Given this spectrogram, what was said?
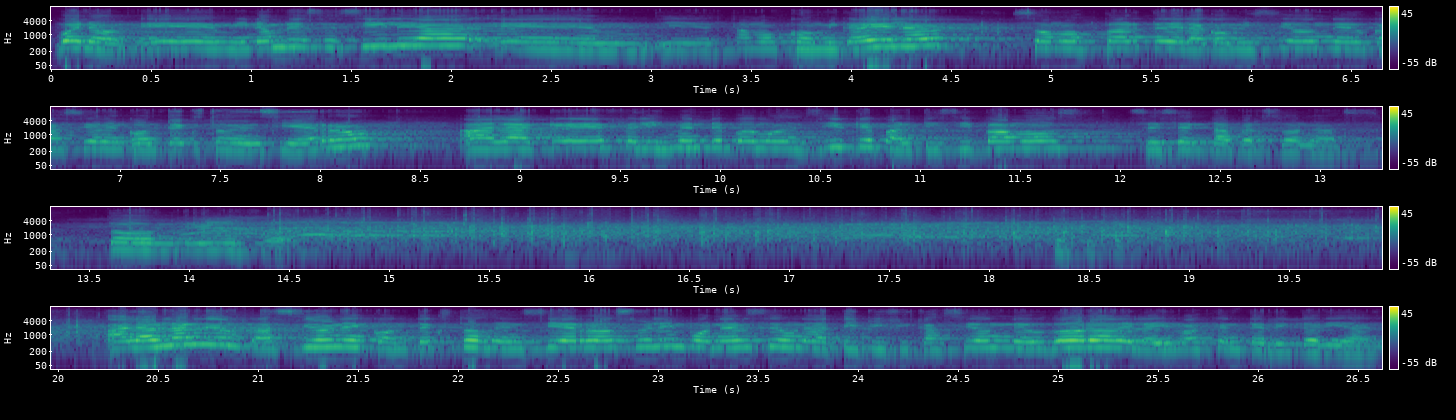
Bueno, eh, mi nombre es Cecilia eh, y estamos con Micaela. Somos parte de la Comisión de Educación en Contexto de Encierro, a la que felizmente podemos decir que participamos 60 personas. Todo un triunfo. Al hablar de educación en contextos de encierro suele imponerse una tipificación deudora de la imagen territorial,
